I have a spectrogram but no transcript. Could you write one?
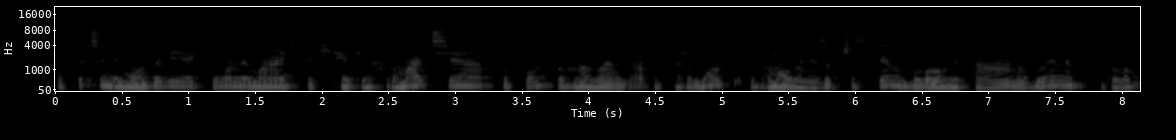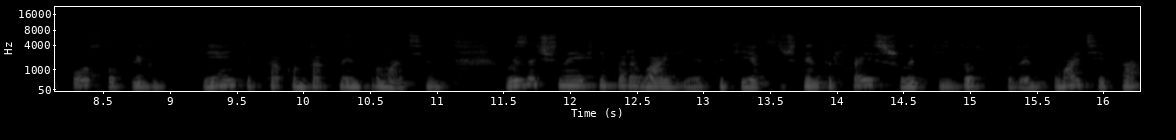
Описані модулі, які вони мають, такі як інформація про послуги, онлайн-запис на ремонт, замовлення запчастин, блоги та новини, каталог послуг, відгуки клієнтів та контактна інформація. Визначені їхні переваги, такі як зручний інтерфейс, швидкість доступу до інформації та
